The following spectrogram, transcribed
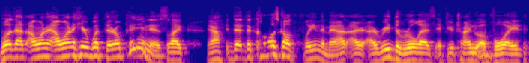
Well, that I want to, I want to hear what their opinion is. Like, Yeah. The, the call is called fleeing the mat. I, I read the rule as if you're trying to avoid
